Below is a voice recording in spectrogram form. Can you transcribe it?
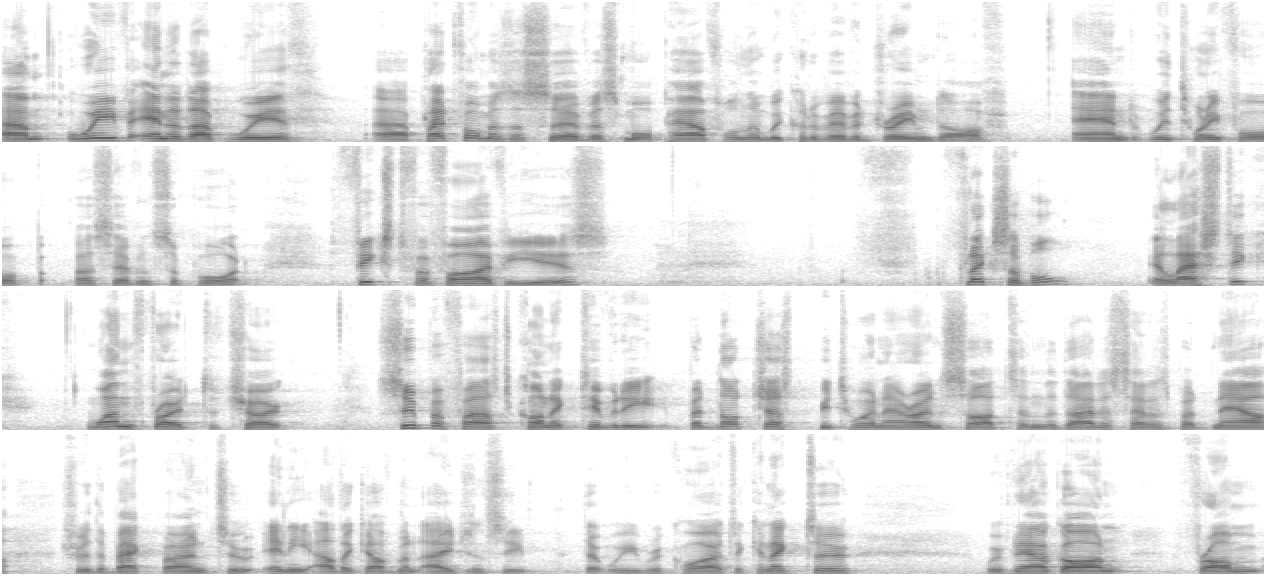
um, we've ended up with a platform as a service more powerful than we could have ever dreamed of, and with 24 by 7 support, fixed for five years, flexible, elastic, one throat to choke, super fast connectivity, but not just between our own sites and the data centres, but now through the backbone to any other government agency that we require to connect to. We've now gone from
